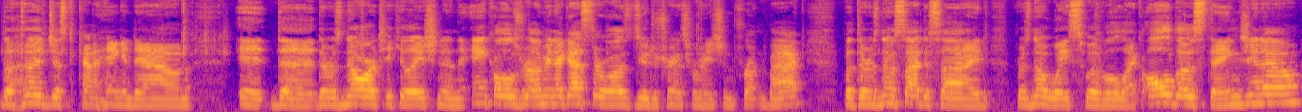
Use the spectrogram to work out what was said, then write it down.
the hood just kind of hanging down. It the there was no articulation in the ankles. I mean, I guess there was due to transformation front and back, but there was no side to side. There was no waist swivel. Like all those things, you know,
